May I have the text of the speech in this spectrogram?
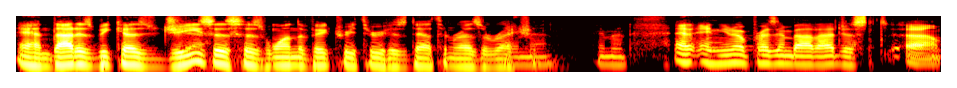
And that is because Jesus yeah. has won the victory through his death and resurrection. Amen. Amen. And, and you know, President Ballard, I just. Um,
